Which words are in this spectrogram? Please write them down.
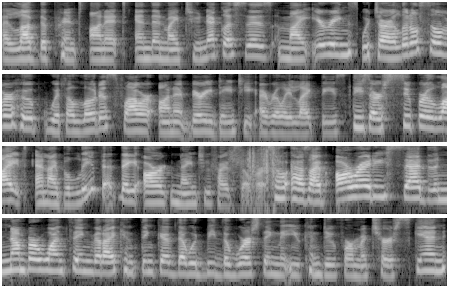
I love the print on it. And then my two necklaces, my earrings, which are a little silver hoop with a lotus flower on it. Very dainty. I really like these. These are super light and I believe that they are 925 silver. So as I've already said, the number one thing that I can think of that would be the worst thing that you can do for mature skin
